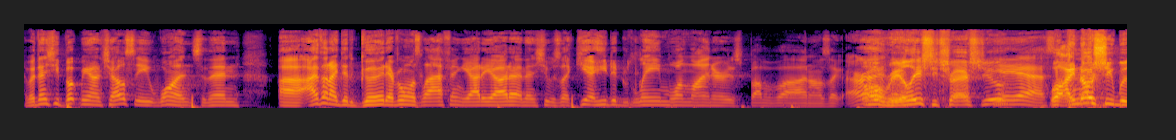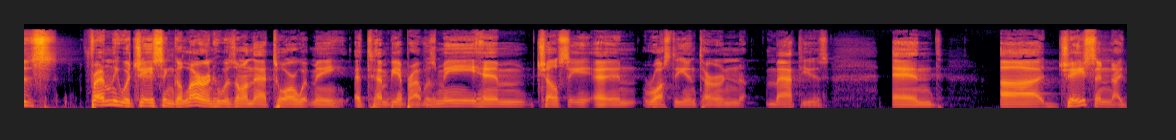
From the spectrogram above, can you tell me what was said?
But then she booked me on Chelsea once, and then. Uh, I thought I did good. Everyone was laughing, yada yada, and then she was like, "Yeah, he did lame one-liners, blah blah blah," and I was like, "All right." Oh, really? She trashed you? Yeah, yeah. Well, I know she was friendly with Jason Galern, who was on that tour with me at Tempe Improv. It was me, him, Chelsea, and Ross the intern Matthews, and uh, Jason. I,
